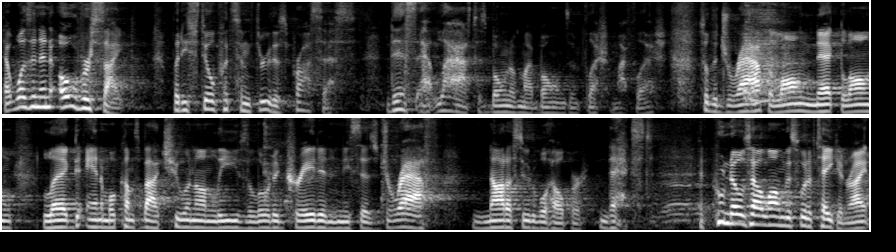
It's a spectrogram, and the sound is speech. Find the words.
That wasn't an oversight, but he still puts him through this process. This at last is bone of my bones and flesh of my flesh. So the giraffe, the long necked, long legged animal, comes by chewing on leaves the Lord had created, and he says, Giraffe, not a suitable helper. Next. And who knows how long this would have taken, right?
